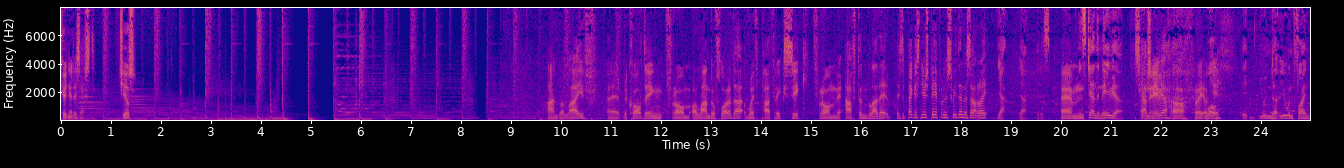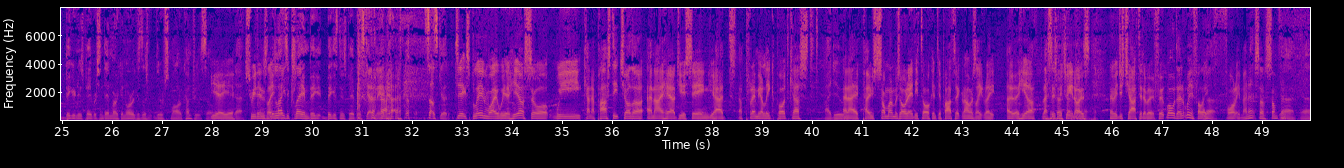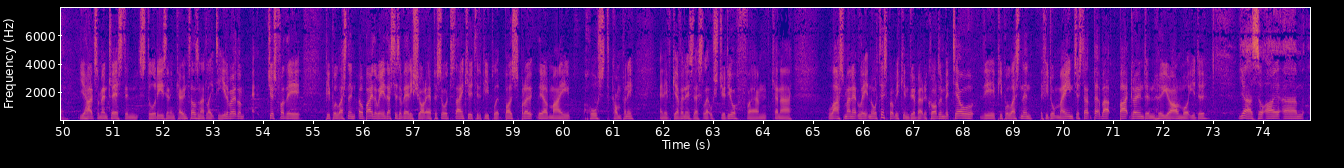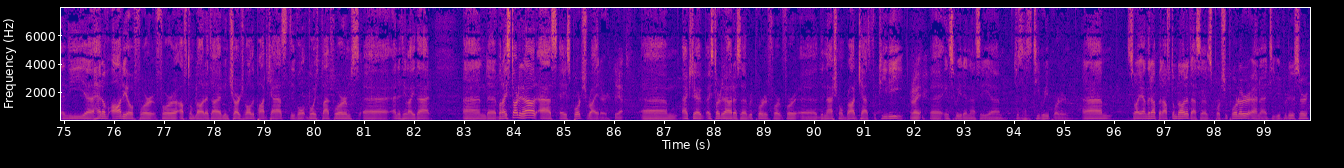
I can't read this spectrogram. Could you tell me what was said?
couldn't resist. Cheers. And we're live, uh, recording from Orlando, Florida, with Patrik Syk from the Aftonbladet. It's the biggest newspaper in Sweden, is that right? Yeah, yeah, it is. Um, In Scandinavia. Scandinavia? actually. Yeah. Oh, right, okay. Well, it, you wouldn't have, you wouldn't find bigger newspapers in Denmark and Norway because they're, they're smaller countries. So Yeah, yeah. Sweden's like we like to claim big, biggest newspaper in Scandinavia. Sounds good. to explain why we're here, so we kind of passed each other, and I heard you saying you had a Premier League podcast, I do. and I pounced. Someone was already talking to Patrik, and I was like, right, out of here, this is between us. And we just chatted about football, didn't we, for like Yeah. 40 minutes or something? yeah, yeah. You had some interesting stories and encounters, and I'd like to hear about them. Uh, Just for the people listening. Oh, by the way, this is a very short episode. Thank you to the people at Buzzsprout. They are my host company, and they've given us this little studio, um, kind of last minute, late notice, but we can do a bit of recording. But tell the people listening, if you don't mind, just a bit about background and who you are and what you do. Yeah, so I am the uh, head of audio for for Aftonbladet. I'm in charge of all the podcasts, the vo- voice platforms, uh, anything like that. And uh, but I started out as a sports writer. Yeah. Um, actually, I, I started out as a reporter for for uh, the national broadcast for TV Right. uh, in Sweden as a um, just as a TV reporter. Um, so I ended up at Aftonbladet as a sports reporter and a TV producer.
